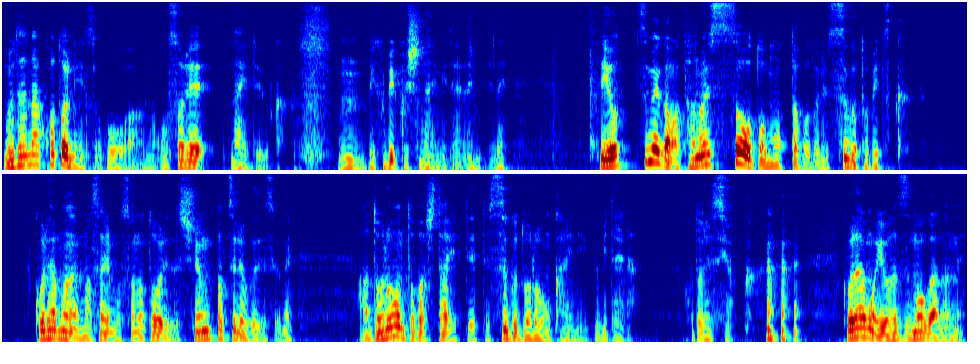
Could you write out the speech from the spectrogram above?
無駄なことにそこはあの恐れないというか、うん、ビクビクしないみたいな意味でね。で、四つ目がまあ楽しそうと思ったことにすぐ飛びつく。これはまあまさにもその通りです。瞬発力ですよね。あ、ドローン飛ばしたいって言ってすぐドローン買いに行くみたいなことですよ。これはもう言わずもがなね。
